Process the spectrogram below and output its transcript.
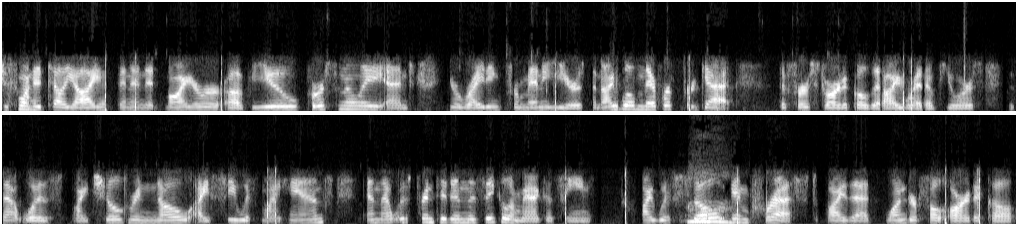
just want to tell you I have been an admirer of you personally and your writing for many years. And I will never forget the first article that I read of yours. That was My Children Know I See with My Hands. And that was printed in the Ziegler magazine. I was so mm. impressed by that wonderful article.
